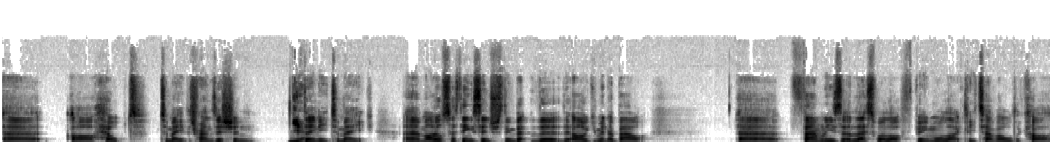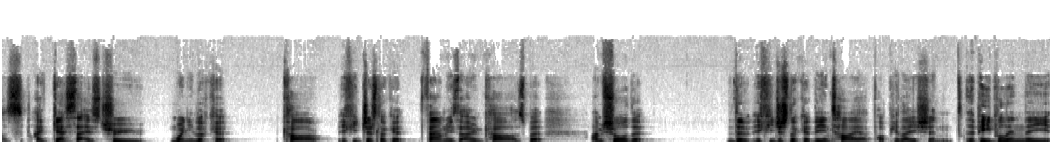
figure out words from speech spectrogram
uh, are helped to make the transition Yeah. they need to make. Um, I also think it's interesting that the the argument about uh, families that are less well off being more likely to have older cars. I guess that is true when you look at car. If you just look at families that own cars, but I'm sure that the if you just look at the entire population, the people in the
